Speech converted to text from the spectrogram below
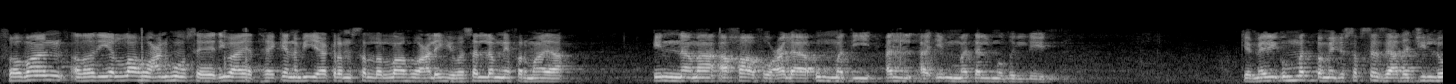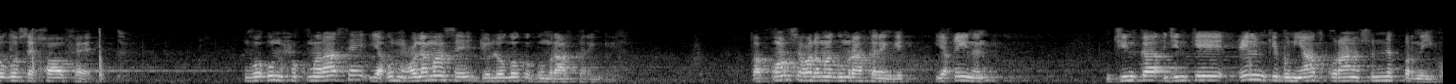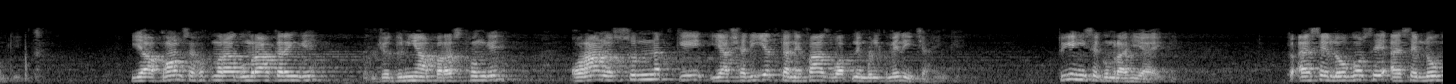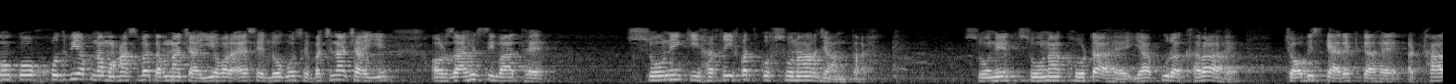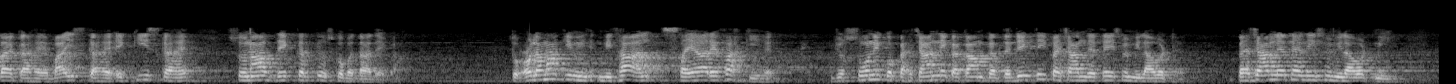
صوبان رضی اللہ عنہ سے روایت ہے کہ نبی اکرم صلی اللہ علیہ وسلم نے فرمایا، انما اخاف على امتی الامت المضلین. کہ میری امت پر میں جو سب سے زیادہ جن لوگوں سے خوف ہے، وہ ان حکمراں سے یا ان علماء سے جو لوگوں کو گمراہ کریں گے۔ تو اب کون سے علماء گمراہ کریں گے؟ یقیناً جن کا، جن کے علم کی بنیاد قرآن و سنت پر نہیں ہوگی۔ یا کون سے حکمراں گمراہ کریں گے جو دنیا پرست ہوں گے، قرآن و سنت کی یا شریعت کا نفاذ وہ اپنے ملک میں نہیں چاہیں گے۔ تو یہیں سے گمراہی آئے گی۔ تو ایسے لوگوں سے، ایسے لوگوں کو خود بھی اپنا محاسبہ کرنا چاہیے اور ایسے لوگوں سے بچنا چاہیے۔ اور ظاہر سی بات ہے، سونے کی حقیقت کو سونار جانتا ہے۔ سونے، سونا کھوٹا ہے یا پورا کھرا ہے، چوبیس کیرٹ کا ہے، اٹھارہ کا ہے، بائیس کا ہے، اکیس کا ہے۔ سونار دیکھ کر کے اس کو بتا دے گا۔ تو علماء کی مثال سیار فہ کی ہے، جو سونے کو پہچاننے کا کام کرتے ہیں۔ دیکھتے ہی پہچان دیتے ہیں، اس میں ملاوٹ ہے۔ پہچان لیتے ہیں، نہیں، اس میں ملاوٹ نہیں۔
